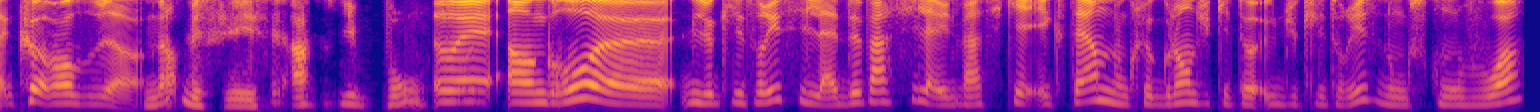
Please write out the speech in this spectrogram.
Ça commence bien. Non, mais c'est archi bon. Ouais, en gros, euh, le clitoris, il a deux parties. Il a une partie qui est externe, donc le gland du, clito- du clitoris, donc ce qu'on voit.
